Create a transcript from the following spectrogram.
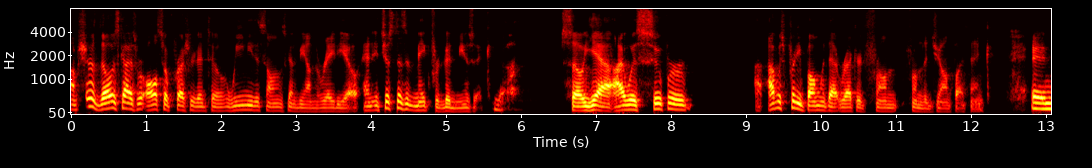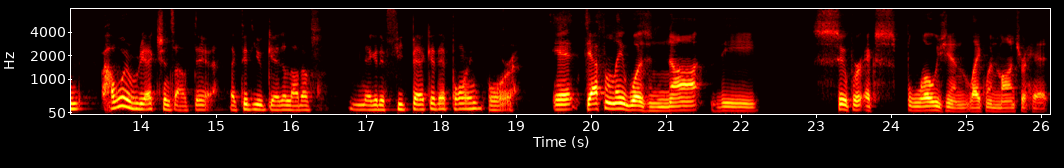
I'm sure those guys were also pressured into we need a song that's going to be on the radio, and it just doesn't make for good music. No so yeah, I was super. I was pretty bummed with that record from from the jump. I think. And how were reactions out there? Like, did you get a lot of negative feedback at that point, or? It definitely was not the super explosion like when Mantra hit.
